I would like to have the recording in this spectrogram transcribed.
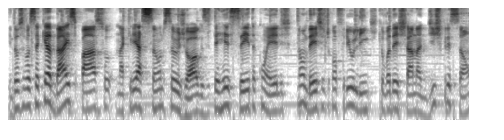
Então, se você quer dar espaço na criação dos seus jogos e ter receita com eles, não deixe de conferir o link que eu vou deixar na descrição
